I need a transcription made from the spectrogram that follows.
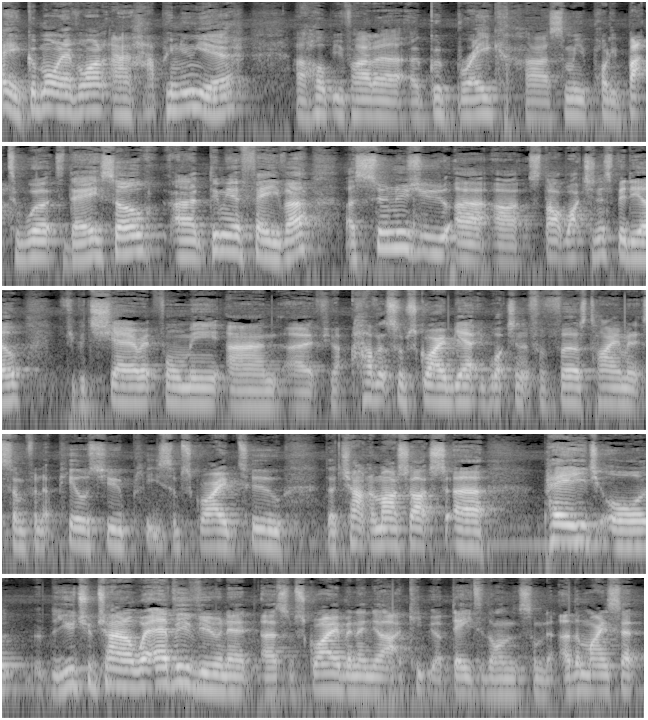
Hey, good morning, everyone, and Happy New Year. I hope you've had a, a good break. Uh, some of you probably back to work today. So, uh, do me a favor. As soon as you uh, uh start watching this video, if you could share it for me, and uh, if you haven't subscribed yet, you're watching it for the first time, and it's something that appeals to you, please subscribe to the Cheltenham Martial Arts uh, page or the YouTube channel, wherever you're viewing it. subscribe, and then you'll keep you updated on some of the other mindset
